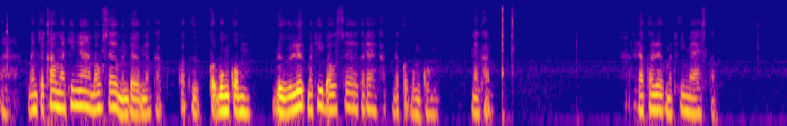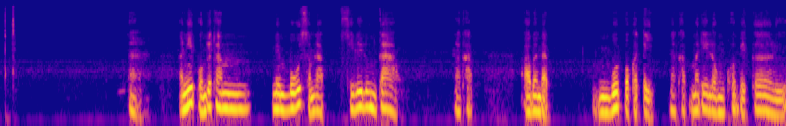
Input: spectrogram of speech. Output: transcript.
อ่า มันจะเข้ามาที่หน้าเบราว์เซอร์เหมือนเดิมนะครับ ก็คือกดวงกลม หรือเลือกมาที่เบราว์เซอร์ก็ได้ครับแล้วกดวงกลมนะครับ แล้วก็เลือกมาที่ Mask ครับอันนี้ผมจะทำเมมบู t สำหรับซีรีส์รุ่น 9 นะครับ เอาเป็นแบบบูตปกตินะครับ ไม่ได้ลงโค้ดเบเกอร์หรือ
